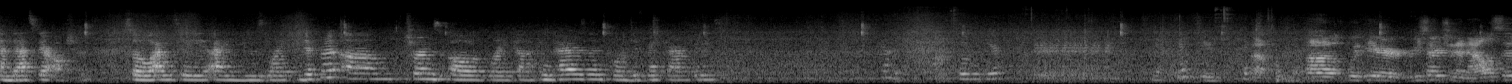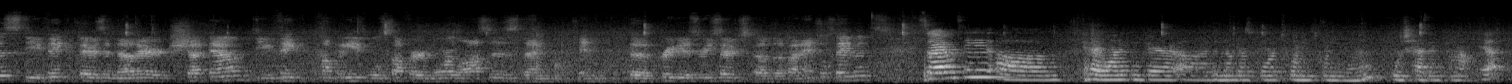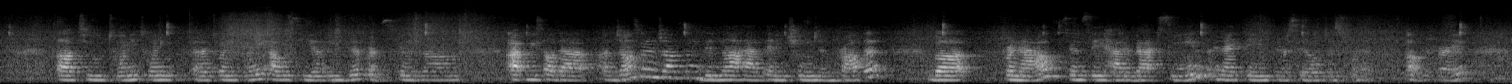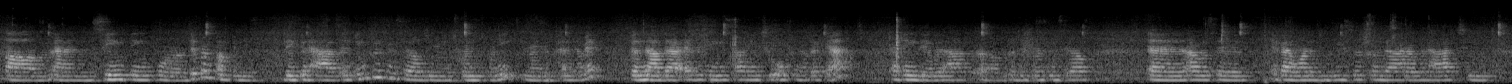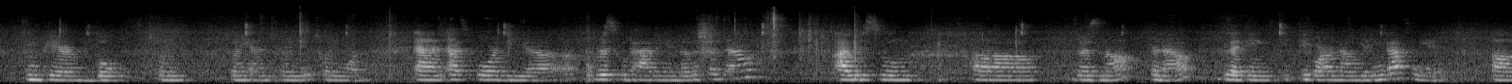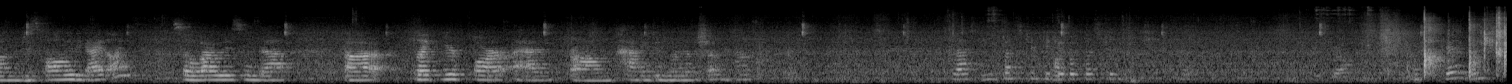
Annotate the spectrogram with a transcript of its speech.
And that's their option. So I would say I use like different um, terms of like uh, comparison for different categories. Over here. Yes, yes. Oh, Uh, with your research and analysis, do you think there's another shutdown? Do you think companies will suffer more losses than in the previous research of the financial statements? So I would say um, if I want to compare uh, the numbers for 2021, which hasn't come out yet, uh, to 2020, uh, 2020, I would see a huge difference because um, we saw that uh, Johnson & Johnson did not have any change in profit, but for now, since they had a vaccine, and I think their sales just went up, right? Um, and same thing for different companies, they could have an increase in sales during 2020 during the pandemic, but now that everything is starting to open up again, I think they would have um, a difference in sales. And I would say if I wanted to do research on that, I would have to compare both 2020 and 2021. And as for the uh, risk of having another shutdown, I would assume uh, there's not for now, because I think people are now getting vaccinated, um, just following the guidelines. So I would assume that, uh, like, we're far ahead from having to do another shutdown. Last question, did you have a question? Good.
